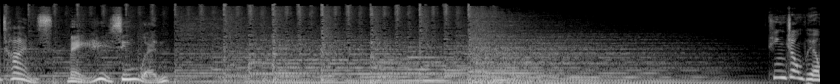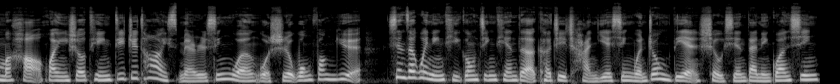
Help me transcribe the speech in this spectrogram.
Times 每日新闻。听众朋友们好，欢迎收听 DG Times 每日新闻，我是翁方月，现在为您提供今天的科技产业新闻重点。首先带您关心。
